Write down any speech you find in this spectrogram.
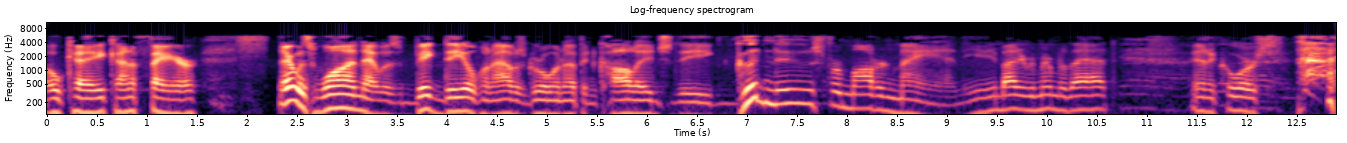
okay, kind of fair. There was one that was big deal when I was growing up in college. The Good News for Modern Man. Anybody remember that? Yeah, and of course, I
